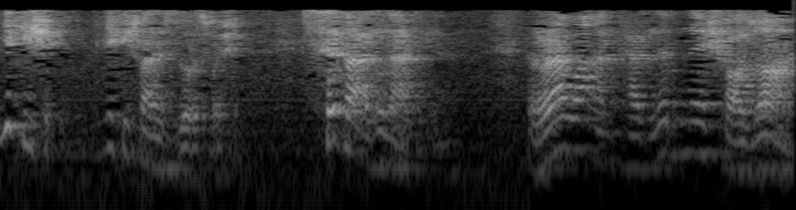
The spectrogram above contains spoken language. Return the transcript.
یکیش یکیش من درست باشه. سه تا از اون نقل روا ان فضل ابن شازان.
